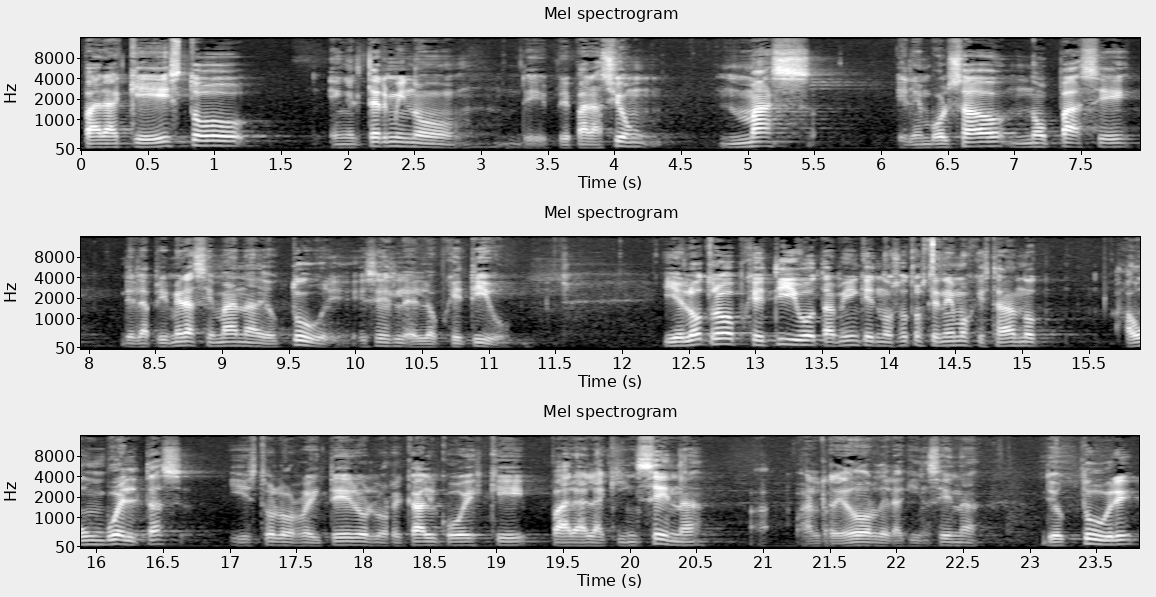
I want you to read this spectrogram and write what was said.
para que esto, en el término de preparación, más el embolsado no pase de la primera semana de octubre. Ese es el objetivo. Y el otro objetivo también que nosotros tenemos que está dando aún vueltas, y esto lo reitero, lo recalco, es que para la quincena, alrededor de la quincena de octubre,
